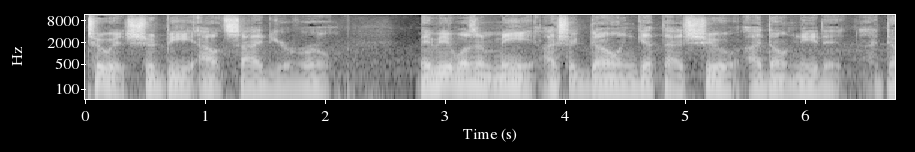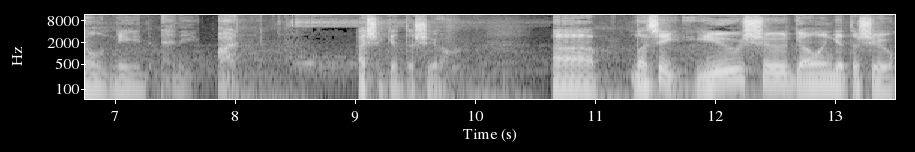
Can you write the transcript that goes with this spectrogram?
to it should be outside your room. Maybe it wasn't me. I should go and get that shoe. I don't need it. I don't need anyone. I should get the shoe. Uh, let's see. You should go and get the shoe.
